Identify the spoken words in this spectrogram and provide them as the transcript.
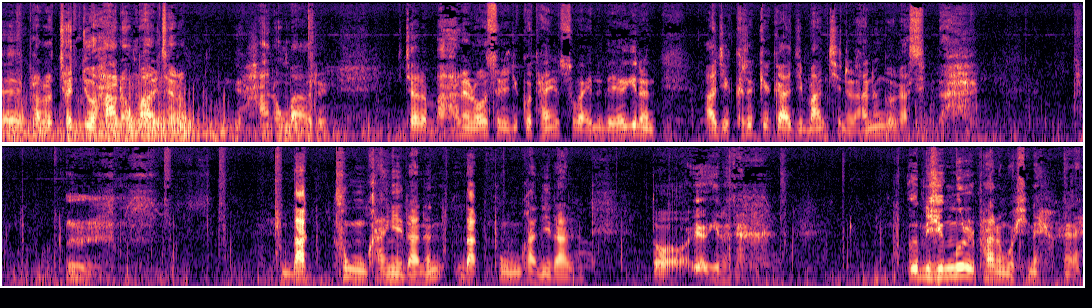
에, 바로 전주 한옥마을처럼 한옥마을을 저런 많은 옷을 입고 다닐 수가 있는데 여기는 아직 그렇게까지 많지는 않은 것 같습니다. 음, 낙풍관이라는 낙풍관이라는 또 여기는 음식물을 파는 곳이네요. 예.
